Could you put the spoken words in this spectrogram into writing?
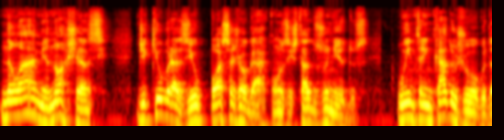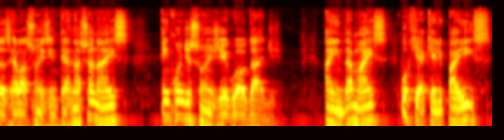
Não há a menor chance de que o Brasil possa jogar com os Estados Unidos o intrincado jogo das relações internacionais em condições de igualdade. Ainda mais porque aquele país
